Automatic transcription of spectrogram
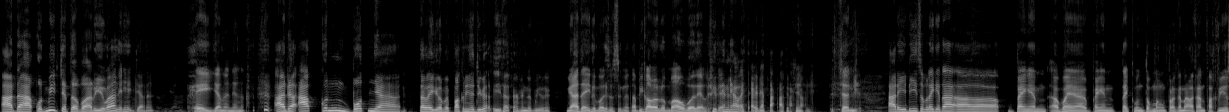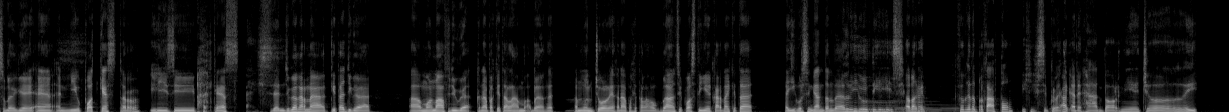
Ada akun micet Pak Rio Eh, jangan. Eh, jangan jangan. ada akun botnya Telegramnya Pak Rio juga? Iya. Nggak ada ini bahasa Sunda. Tapi kalau lu mau boleh. Hari ini sebenarnya kita eh, pengen apa ya pengen tag untuk memperkenalkan Fakrio sebagai eh, a new podcaster. Di si podcast. Dan juga karena kita juga eh, mohon maaf juga kenapa kita lama banget munculnya kenapa kita lama banget sih postingnya karena kita lagi ngurusin kantor baru karena kita, kita berkantor Ih, si ada kantornya, coy.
